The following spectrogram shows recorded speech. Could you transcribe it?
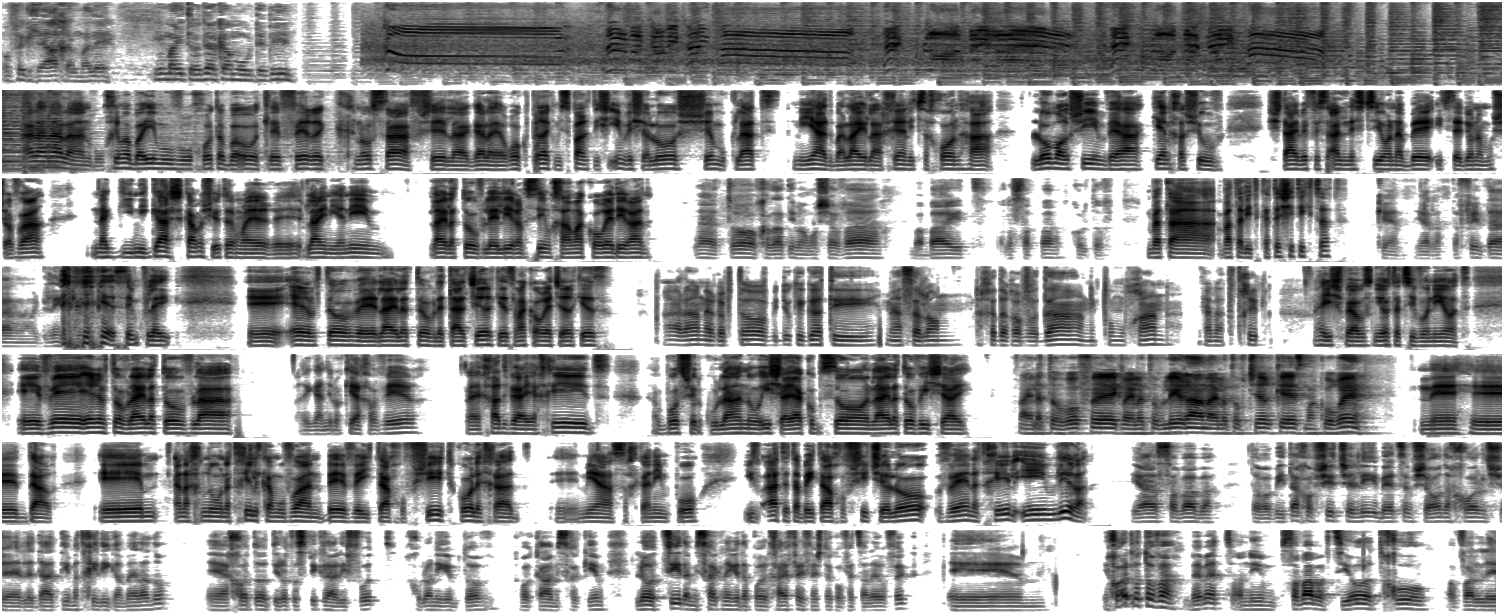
אופק זה אח על מלא. אם היית יודע כמה הוא דביל. אהלן אהלן, ברוכים הבאים וברוכות הבאות לפרק נוסף של הגל הירוק, פרק מספר 93 שמוקלט מיד בלילה אחרי הניצחון הלא מרשים והכן חשוב 2-0 על נס ציונה באיצטדיון המושבה. ניגש כמה שיותר מהר uh, לעניינים, לילה טוב ללירן שמחה, מה קורה לירן? לילה טוב, חזרתי מהמושבה, בבית, על הספה, הכל טוב. באת, באת להתכתש איתי קצת? כן, יאללה, תפעיל את הגלינק. שים פליי. אה, ערב טוב, אה, לילה טוב לטל צ'רקס, מה קורה צ'רקס? אהלן, ערב טוב, בדיוק הגעתי מהסלון לחדר עבודה, אני פה מוכן, יאללה, תתחיל. האיש והאוזניות הצבעוניות. אה, וערב טוב, לילה טוב ל... רגע, אני לוקח אוויר. לאחד והיחיד, הבוס של כולנו, ישי יעקובסון, לילה טוב ישי. לילה טוב אופק, לילה טוב לירן, לילה טוב צ'רקס, מה קורה? נהדר. אמ, אנחנו נתחיל כמובן בבעיטה חופשית, כל אחד אה, מהשחקנים פה יבעט את הבעיטה החופשית שלו, ונתחיל עם לירן. יאללה, סבבה. טוב, הבעיטה החופשית שלי היא בעצם שעון החול שלדעתי מתחיל להיגמר לנו. אחות אותי לא תספיק לאליפות, אנחנו לא נראים טוב, כבר כמה משחקים. להוציא את המשחק נגד הפועל חיפה לפני שאתה קופץ על האופק. אמ, יכול להיות לא טובה, באמת, אני סבבה, פציעות, חו, אבל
